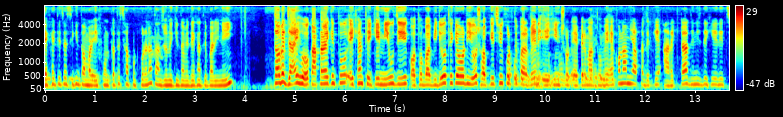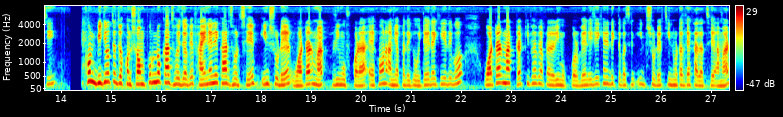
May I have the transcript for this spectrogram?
দেখাইতে চাইছি, কিন্তু আমার এই ফোনটাতে সাপোর্ট করে না, তার জন্য কিন্তু আমি দেখাতে পারি নেই। তবে যাই হোক আপনারা কিন্তু এখান থেকে মিউজিক অথবা ভিডিও থেকে অডিও সব কিছুই করতে পারবেন এই ইনশট অ্যাপের মাধ্যমে। এখন আমি আপনাদেরকে আরেকটা জিনিস দেখিয়ে দিচ্ছি। এখন ভিডিওতে যখন সম্পূর্ণ কাজ হয়ে যাবে ফাইনালি কাজ হচ্ছে ইনশুডের ওয়াটারমার্ক রিমুভ করা। এখন আমি আপনাদেরকে ওইটাই দেখিয়ে দেব। ওয়াটারমার্কটা কীভাবে আপনারা রিমুভ করবেন? এই যে এখানে দেখতে পাচ্ছেন ইনশোডের চিহ্নটা দেখা যাচ্ছে আমার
